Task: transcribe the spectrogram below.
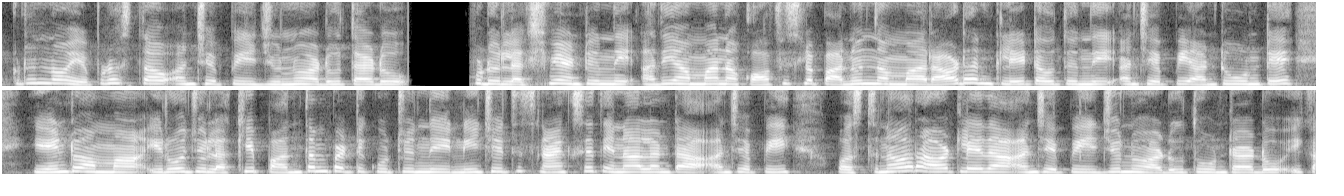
ఎక్కడున్నావు? ఎప్పుడు వస్తావు అని చెప్పి జున్ను అడుగుతాడు. ఇప్పుడు లక్ష్మి అంటుంది అది అమ్మ నాకు ఆఫీస్లో పని ఉందమ్మా రావడానికి లేట్ అవుతుంది అని చెప్పి అంటూ ఉంటే ఏంటో అమ్మ ఈరోజు లక్కీ పంతం పెట్టి కూర్చుంది నీ చేతి స్నాక్సే తినాలంట అని చెప్పి వస్తున్నావా రావట్లేదా అని చెప్పి జున్ను అడుగుతూ ఉంటాడు. ఇక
